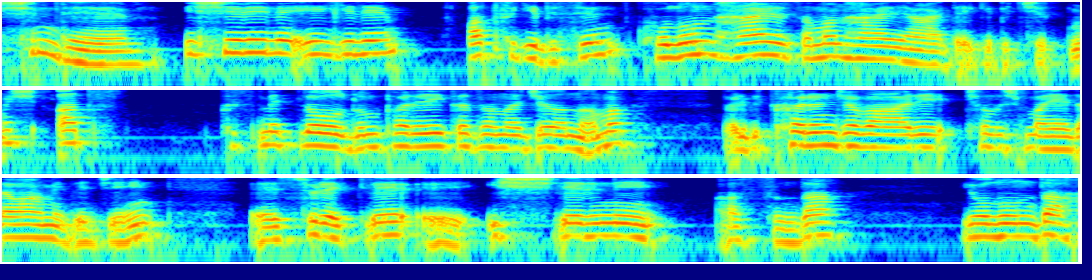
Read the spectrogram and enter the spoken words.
Şimdi iş yeriyle ilgili atı gibisin. Kolun her zaman her yerde gibi çıkmış. At kısmetli olduğun parayı kazanacağın ama böyle bir karıncavari çalışmaya devam edeceğin e, sürekli e, işlerini aslında yolunda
